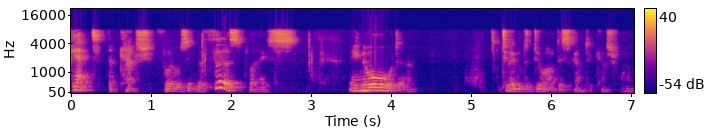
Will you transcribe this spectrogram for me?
get the cash flows in the first place in order to be able to do our discounted cash flow.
